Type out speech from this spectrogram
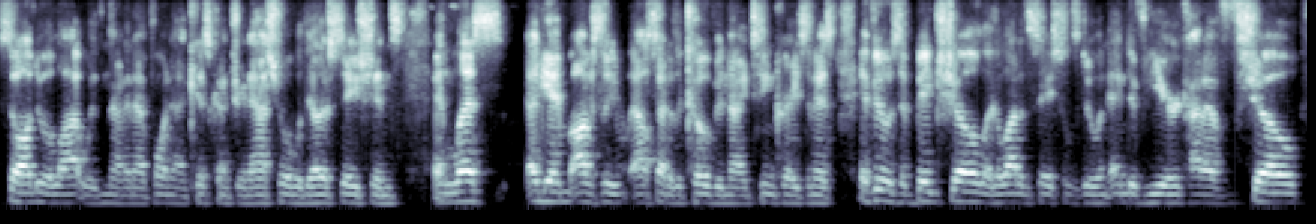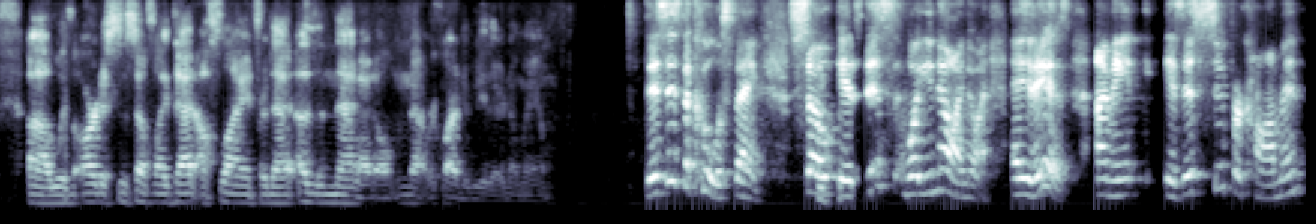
So I'll do a lot with 99.9 Kiss Country in Asheville with the other stations, unless again, obviously outside of the COVID 19 craziness, if it was a big show, like a lot of the stations do an end of year kind of show uh, with artists and stuff like that, I'll fly in for that. Other than that, I don't, I'm not required to be there. No, ma'am. This is the coolest thing. So is this, well, you know, I know it is. I mean, is this super common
